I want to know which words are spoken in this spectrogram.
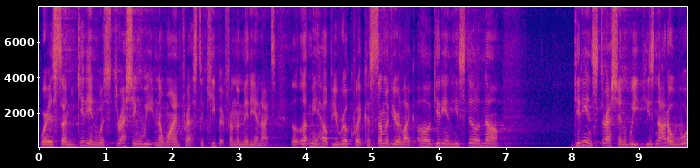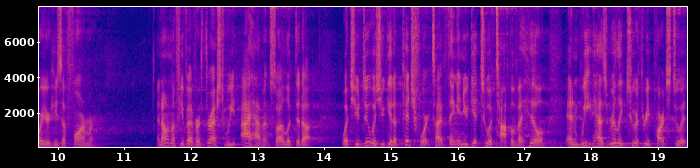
where his son Gideon was threshing wheat in a winepress to keep it from the Midianites. L- let me help you real quick because some of you are like, oh, Gideon, he's still, no. Gideon's threshing wheat. He's not a warrior, he's a farmer. And I don't know if you've ever threshed wheat. I haven't, so I looked it up. What you do is you get a pitchfork type thing and you get to a top of a hill, and wheat has really two or three parts to it.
